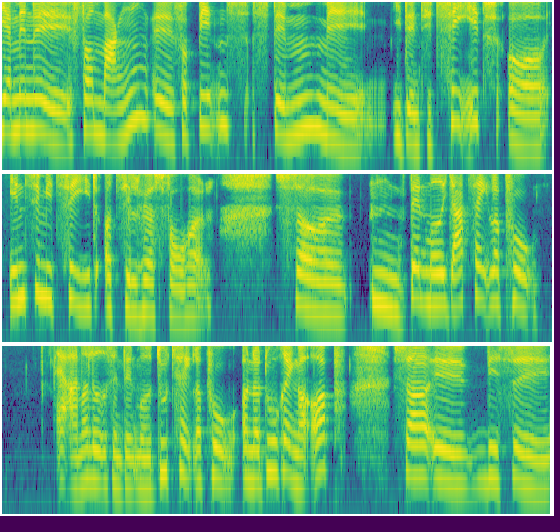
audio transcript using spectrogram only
Jamen, øh, for mange øh, forbindes stemme med identitet og intimitet og tilhørsforhold. Så øh, den måde, jeg taler på, er anderledes end den måde, du taler på. Og når du ringer op, så øh, hvis øh,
